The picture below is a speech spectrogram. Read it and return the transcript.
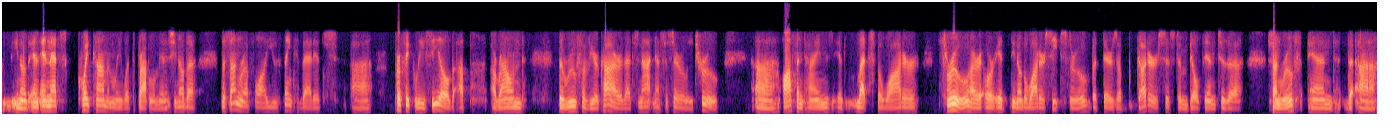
you know, and and that's quite commonly what the problem is. You know, the the sunroof, while you think that it's uh, perfectly sealed up around the roof of your car, that's not necessarily true. Uh, oftentimes, it lets the water through, or or it you know the water seeps through, but there's a gutter system built into the sunroof, and the uh,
